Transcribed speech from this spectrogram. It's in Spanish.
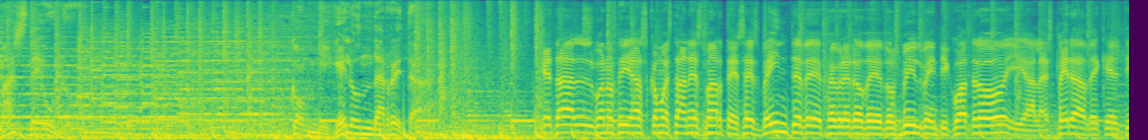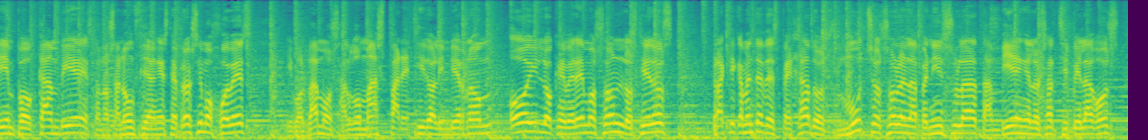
Más de uno. Con Miguel Ondarreta. ¿Qué tal? Buenos días, ¿cómo están? Es martes, es 20 de febrero de 2024 y a la espera de que el tiempo cambie, esto nos anuncian este próximo jueves y volvamos a algo más parecido al invierno, hoy lo que veremos son los cielos prácticamente despejados, mucho solo en la península, también en los archipiélagos.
